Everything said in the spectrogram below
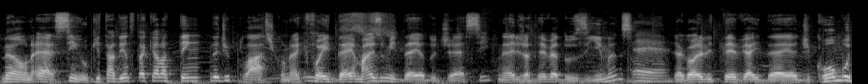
Não, é, sim, o que tá dentro daquela tenda de plástico, né? Que foi a ideia, mais uma ideia do Jesse, né? Ele já teve a do Siemens. É. E agora ele teve a ideia de como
